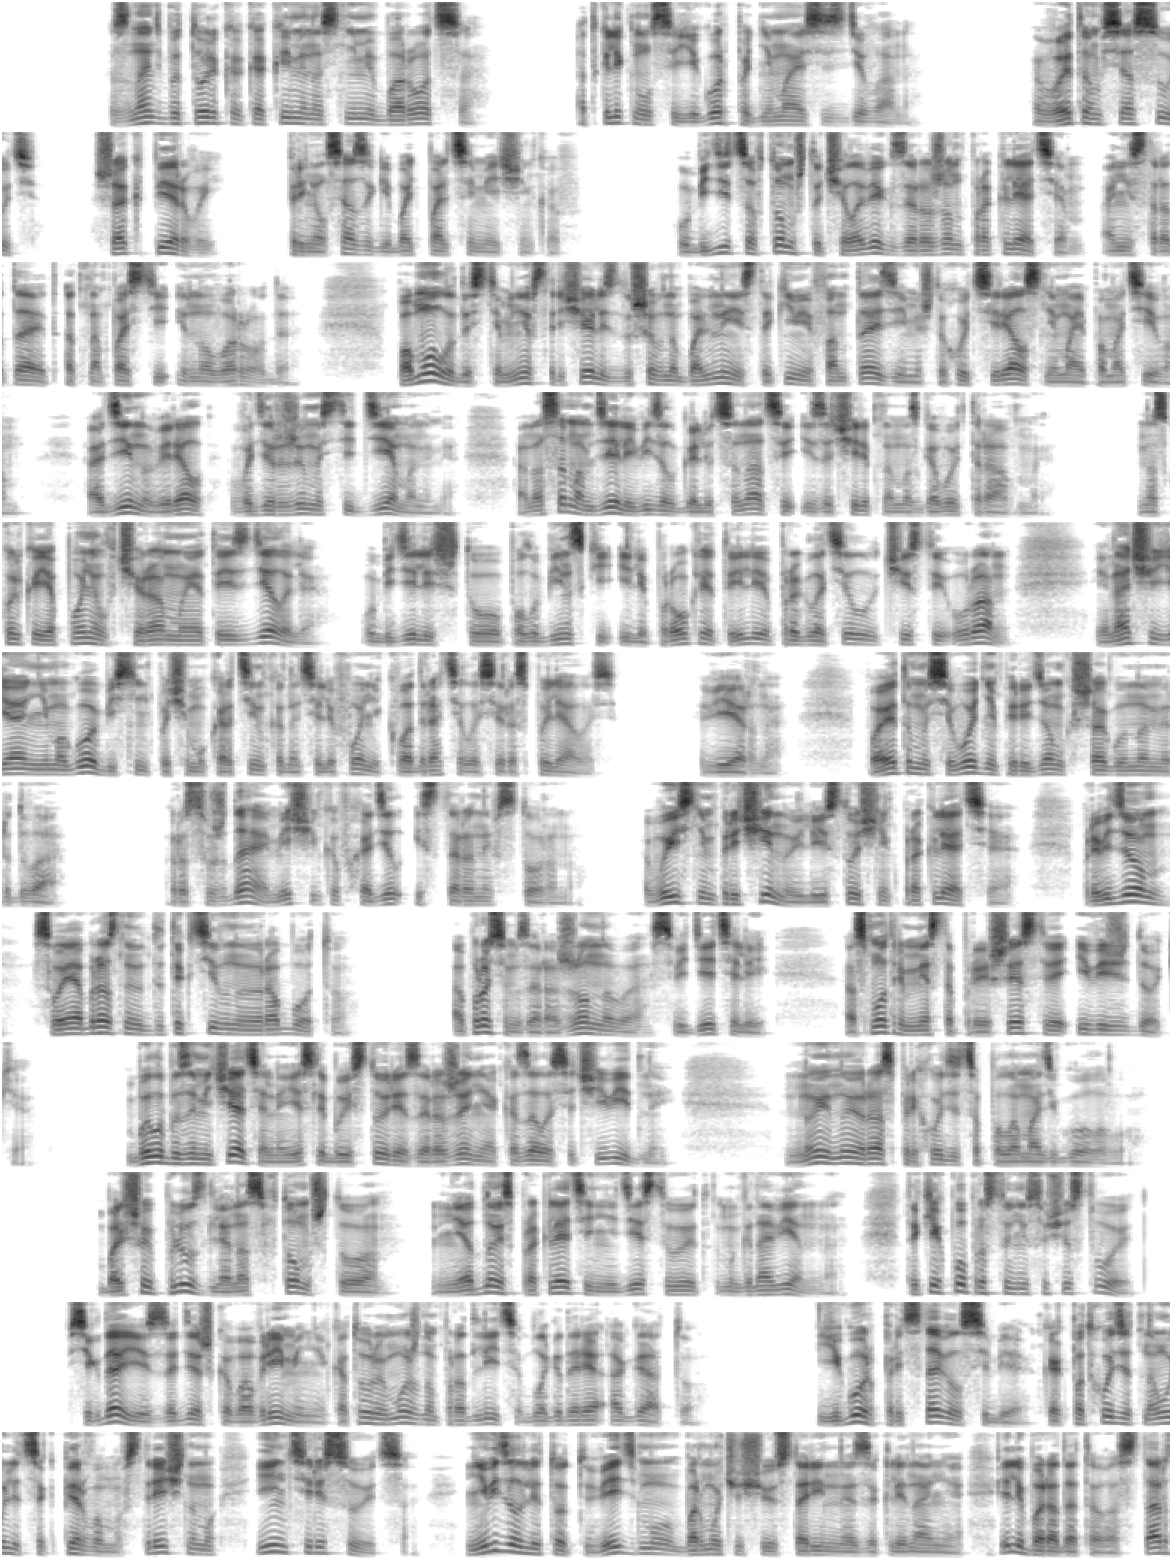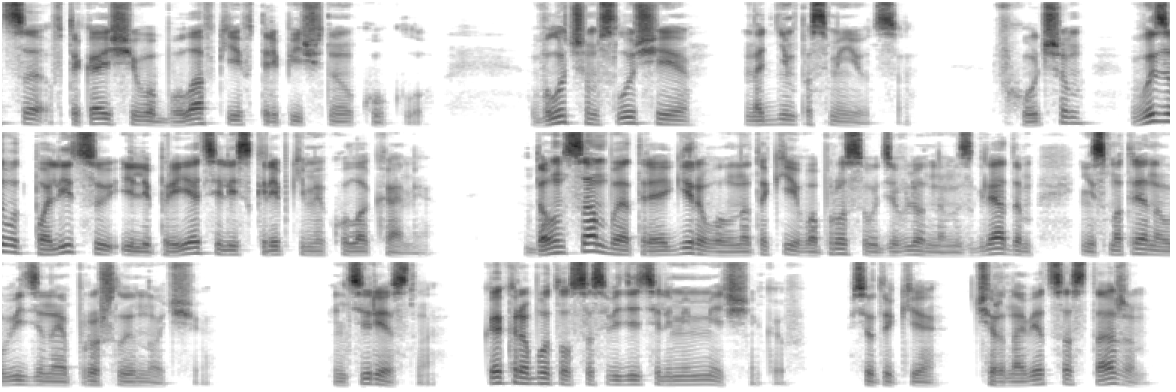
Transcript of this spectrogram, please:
«Знать бы только, как именно с ними бороться», — откликнулся Егор, поднимаясь с дивана. «В этом вся суть. Шаг первый», — принялся загибать пальцы Мечников. Убедиться в том, что человек заражен проклятием, а не страдает от напасти иного рода. По молодости мне встречались душевно больные с такими фантазиями, что хоть сериал снимай по мотивам. Один уверял в одержимости демонами, а на самом деле видел галлюцинации из-за черепно-мозговой травмы. Насколько я понял, вчера мы это и сделали. Убедились, что Полубинский или проклят, или проглотил чистый уран — Иначе я не могу объяснить, почему картинка на телефоне квадратилась и распылялась. Верно. Поэтому сегодня перейдем к шагу номер два. Рассуждая, Мещенков ходил из стороны в сторону. Выясним причину или источник проклятия. Проведем своеобразную детективную работу. Опросим зараженного, свидетелей, осмотрим место происшествия и вещдоки. Было бы замечательно, если бы история заражения оказалась очевидной — но иной раз приходится поломать голову. Большой плюс для нас в том, что ни одно из проклятий не действует мгновенно. Таких попросту не существует. Всегда есть задержка во времени, которую можно продлить благодаря Агату. Егор представил себе, как подходит на улице к первому встречному и интересуется, не видел ли тот ведьму, бормочущую старинное заклинание, или бородатого старца, втыкающего булавки в тряпичную куклу. В лучшем случае над ним посмеются. В худшем вызовут полицию или приятелей с крепкими кулаками. Да он сам бы отреагировал на такие вопросы удивленным взглядом, несмотря на увиденное прошлой ночью. Интересно, как работал со свидетелями мечников? Все-таки черновец со стажем?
